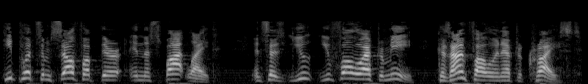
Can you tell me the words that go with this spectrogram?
He puts himself up there in the spotlight and says, you, you follow after me because I'm following after Christ.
